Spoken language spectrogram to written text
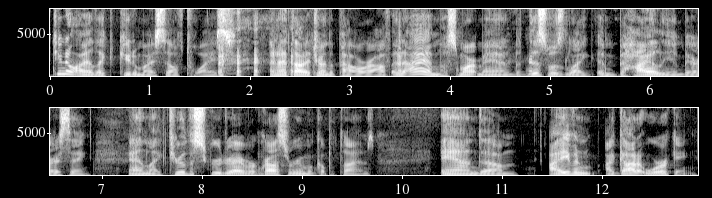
Do you know I electrocuted myself twice, and I thought I turned the power off. And I am a smart man, but this was like highly embarrassing. And like threw the screwdriver across the room a couple times, and um, I even I got it working,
